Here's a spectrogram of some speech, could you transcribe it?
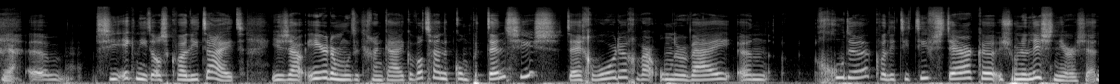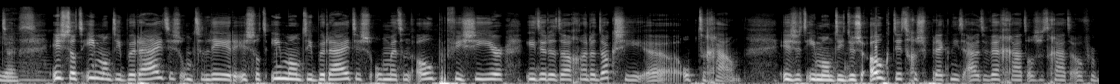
Ja. ehm, zie ik niet als kwaliteit. Je zou eerder moeten gaan kijken wat zijn de competenties tegenwoordig waaronder wij een goede, kwalitatief sterke journalist neerzetten. Yes. Is dat iemand die bereid is om te leren? Is dat iemand die bereid is om met een open vizier iedere dag een redactie eh, op te gaan? Is het iemand die dus ook dit gesprek niet uit de weg gaat als het gaat over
